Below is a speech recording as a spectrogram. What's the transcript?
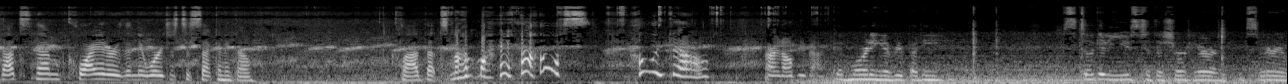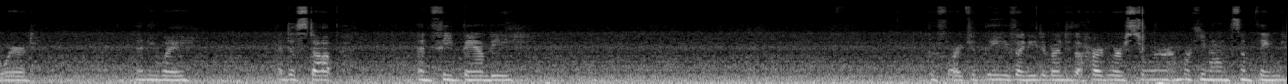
That's them quieter than they were just a second ago. Glad that's not my house. Holy cow. All right, I'll be back. Good morning, everybody. Still getting used to the short hair. It's very weird. Anyway, had to stop and feed Bambi before I could leave. I need to run to the hardware store. I'm working on something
